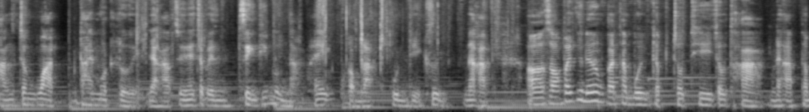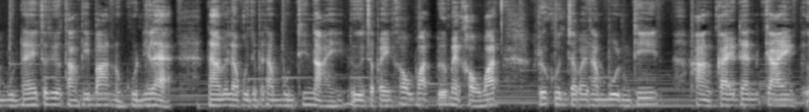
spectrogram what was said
่างจังหวัดได้หมดเลยนะครับซึ่งนี้จะเป็นสิ่งที่หนุนนำให้ความรักคุณดีขึ้นนะครับออสองไพ่ขึ้นในเรื่องของการทำบุญกับเจ้าที่เจ้าทางนะครับทำบุญให้เจ้าที่เจ้าทางที่บ้านของคุณนี่แหละนะเวลาคุณจะไปทำบุญที่ไหนหรือจะไปเข้าวัดหรือไม่เข้าวัด หรือคุณจะไปทำบุญที่ห่างไกลแดนไกลเอ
